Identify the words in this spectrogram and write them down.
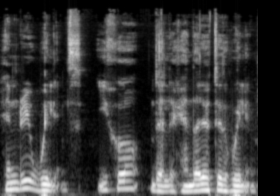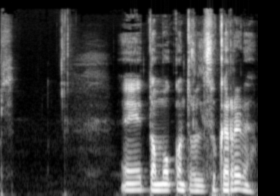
Henry Williams, hijo del legendario Ted Williams, eh, tomó control de su carrera.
